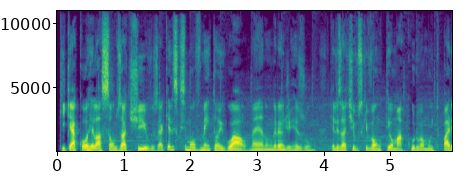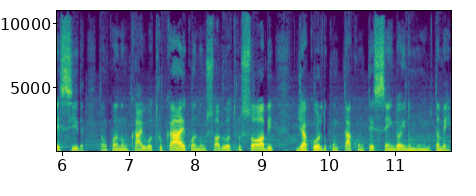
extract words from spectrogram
O que, que é a correlação dos ativos? É aqueles que se movimentam igual, né? Num grande resumo. Aqueles ativos que vão ter uma curva muito parecida. Então, quando um cai, o outro cai, quando um sobe, o outro sobe, de acordo com o que está acontecendo aí no mundo também.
